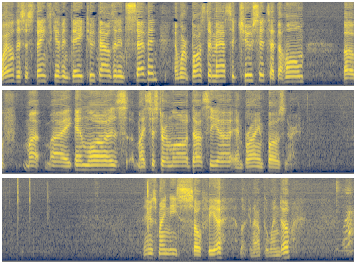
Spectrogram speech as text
Well, this is Thanksgiving Day 2007, and we're in Boston, Massachusetts at the home of my, my in-laws, my sister-in-law, Dacia, and Brian Bosner. There's my niece, Sophia, looking out the window. What?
